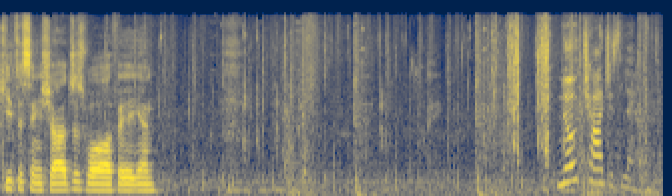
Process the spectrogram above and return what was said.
Keep the same shot. Just wall off A again. No charges left.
